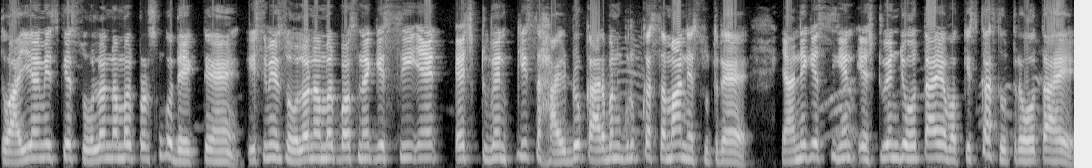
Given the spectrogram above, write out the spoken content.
तो आइए हम इसके 16 नंबर प्रश्न को देखते हैं। इसमें 16 नंबर प्रश्न है कि C N H two N किस हाइड्रोकार्बन ग्रुप का सामान्य सूत्र है? यानी कि C N H two N जो होता है, वह किसका सूत्र होता है?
